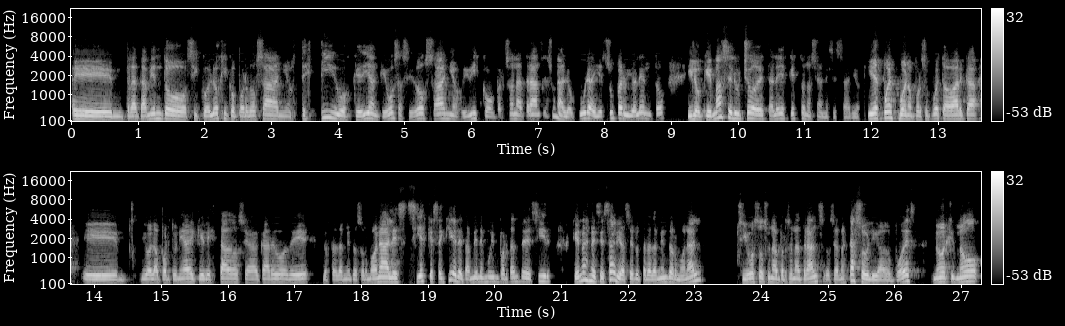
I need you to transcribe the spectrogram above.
eh, tratamiento psicológico por dos años, testigos que digan que vos hace dos años vivís como persona trans, es una locura y es súper violento. Y lo que más se luchó de esta ley es que esto no sea necesario. Y después, bueno, por supuesto abarca eh, digo, la oportunidad de que el Estado se haga cargo de los tratamientos hormonales. Si es que se quiere, también es muy importante decir que no es necesario hacer un tratamiento hormonal si vos sos una persona trans, o sea, no estás obligado, podés no, no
